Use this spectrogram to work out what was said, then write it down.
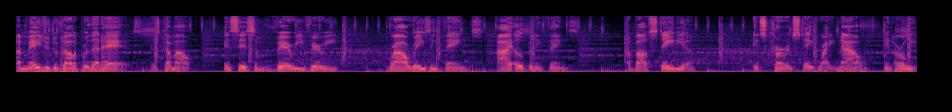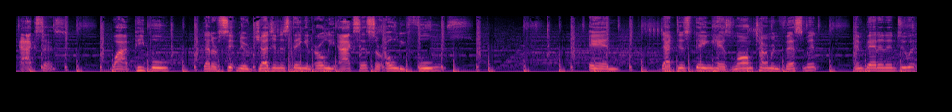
a major developer that has has come out and said some very very brow raising things eye opening things about Stadia, its current state right now in early access, why people that are sitting there judging this thing in early access are only fools, and that this thing has long term investment embedded into it,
